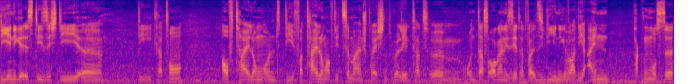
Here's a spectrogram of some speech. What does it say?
diejenige ist, die sich die, äh, die Karton Aufteilung und die Verteilung auf die Zimmer entsprechend überlegt hat ähm, und das organisiert hat, weil sie diejenige war, die ein packen musste,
